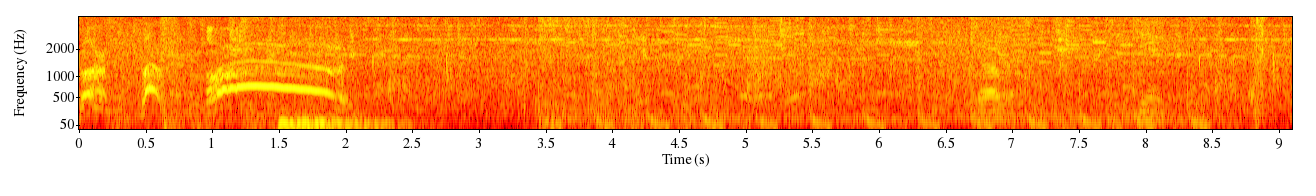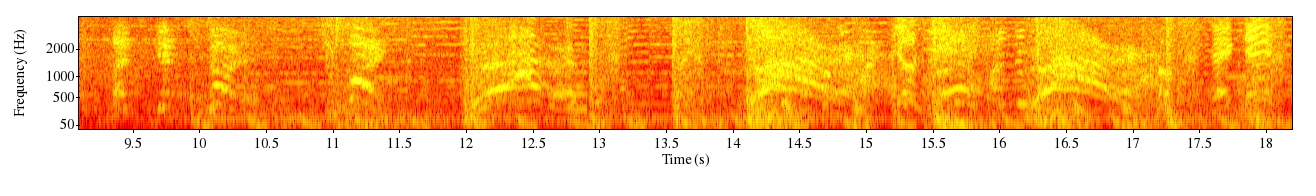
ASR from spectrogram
Let's get started! Take this!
